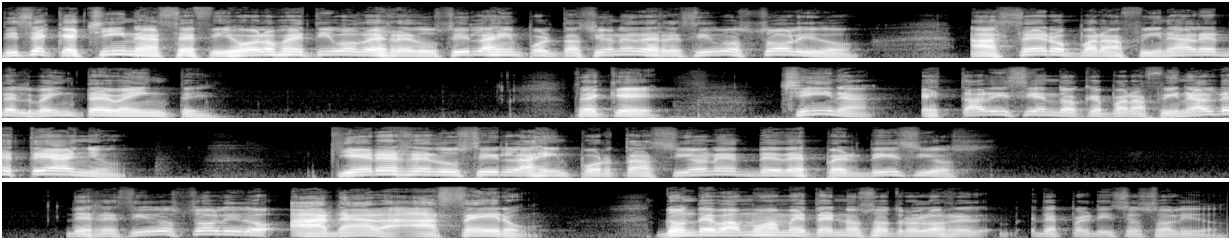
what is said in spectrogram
dice que China se fijó el objetivo de reducir las importaciones de residuos sólidos a cero para finales del 2020. O sea que China está diciendo que para final de este año quiere reducir las importaciones de desperdicios de residuos sólidos a nada, a cero. ¿Dónde vamos a meter nosotros los desperdicios sólidos?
